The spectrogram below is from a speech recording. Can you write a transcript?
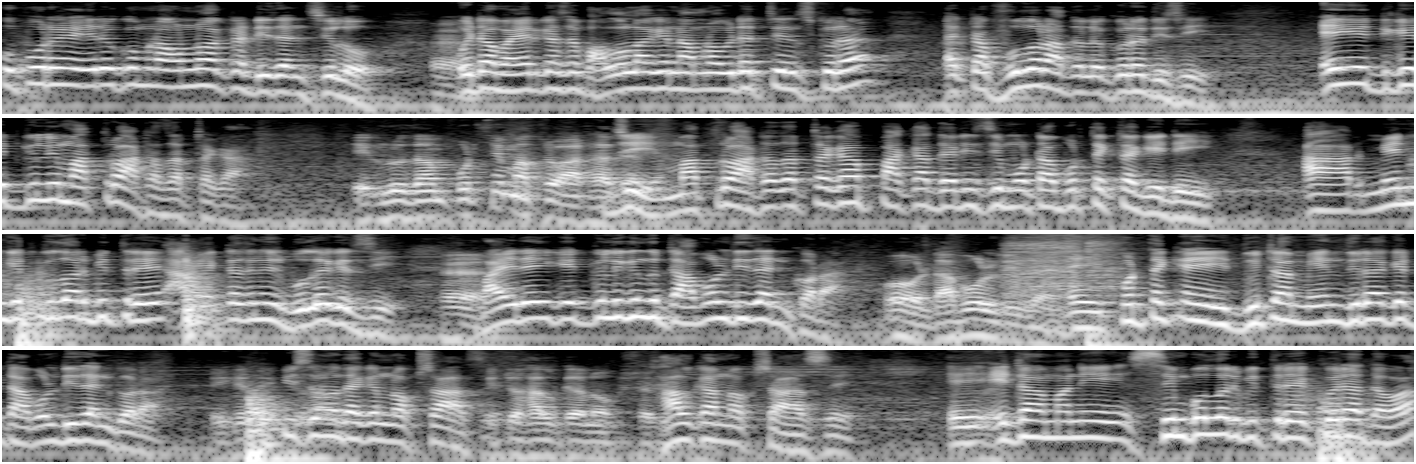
উপরে এরকম না অন্য একটা ডিজাইন ছিল। হ্যাঁ। ওইটা ভাইয়ের কাছে ভালো লাগে না আমরা ওইটা চেঞ্জ করে একটা ফুলের আদলে করে দিছি। এই গেটগুলি মাত্র আট হাজার টাকা। এগুলো দাম পড়ছে মাত্র আট হাজার। জি মাত্র আট হাজার টাকা পাকা দেড় ইঞ্চি মোটা প্রত্যেকটা গেটেই আর মেন গেটগুলোর ভিতরে আমি একটা জিনিস ভুলে গেছি। হ্যাঁ। বাইরে এই গেটগুলি কিন্তু ডাবল ডিজাইন করা। ও ডাবল ডিজাইন এই প্রত্যেক এই দুইটা মেন দুইটা গেট ডাবল ডিজাইন করা। পিছনে দেখেন নকশা আছে। একটু হালকা নকশা। হালকা নকশা আছে। এই এটা মানে সিম্পলের ভিতরে কইরা দেওয়া।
